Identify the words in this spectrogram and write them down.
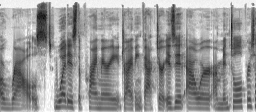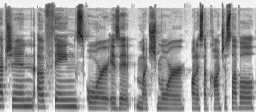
aroused, what is the primary driving factor? Is it our our mental perception of things or is it much more on a subconscious level?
